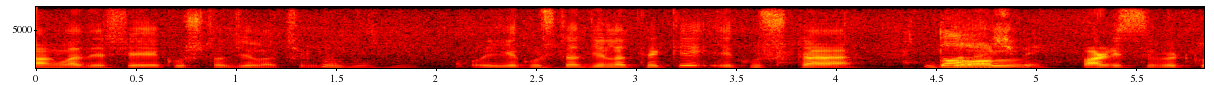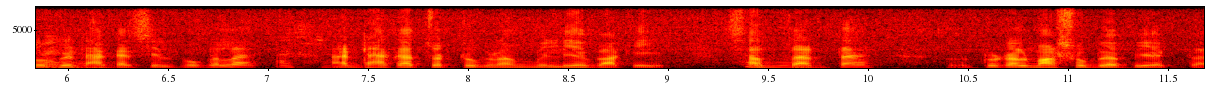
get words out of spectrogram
বাংলাদেশে একুশটা জেলা ছিল। ওই একুশটা জেলা থেকে একুশটা দল দল আসবে। হ্যাঁ, পার্টিসিপেট করবে ঢাকা শিল্পকলা আচ্ছা। আর ঢাকা চট্টগ্রাম মিলিয়ে বাকি সাতটা আটটা। টোটাল মাসব্যাপী একটা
